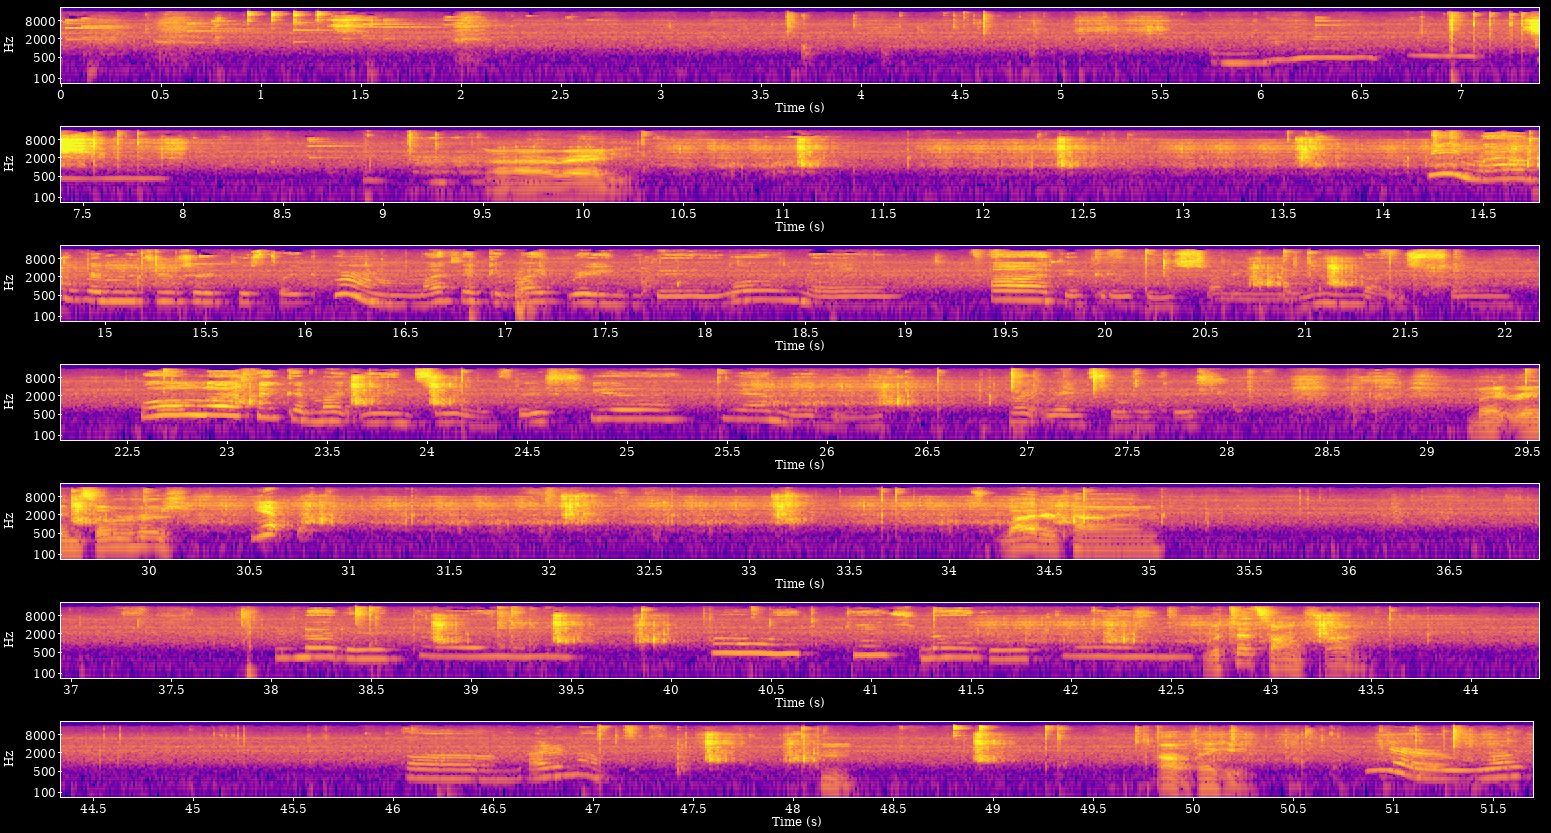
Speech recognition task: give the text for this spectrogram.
Alrighty. Meanwhile, the are just like, hmm, I think it might rain today, or no. I think it'll be sunny and nice and. Well, I think it might rain silverfish. Yeah, yeah, maybe. Might rain silverfish. Might rain silverfish. Yep. Ladder time. Ladder time. Oh, it is ladder time. What's that song from? Um, I don't know. Hmm. Oh, thank you. You're welcome.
